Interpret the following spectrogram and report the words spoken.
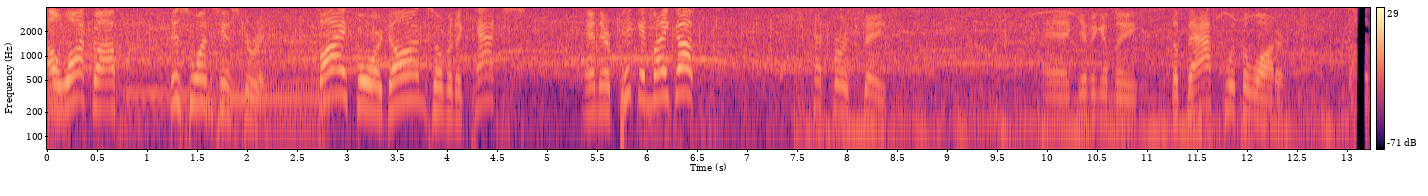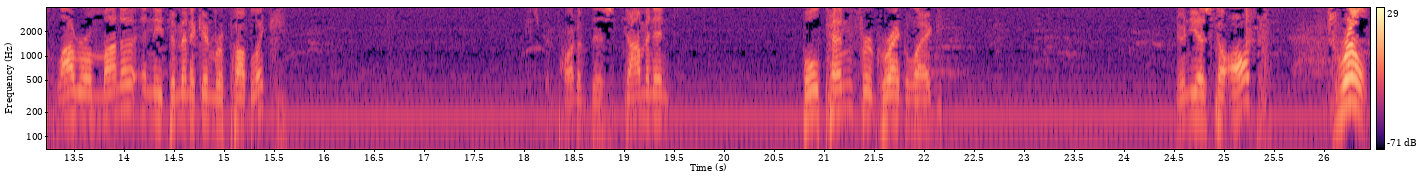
a walk-off. This one's history. 5-4 dogs over the Cats, and they're picking Mike up at first base. And giving him the, the bath with the water. Of La Romana in the Dominican Republic. Part of this dominant bullpen for Greg Legg. Nunez to Olt. Drilled.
